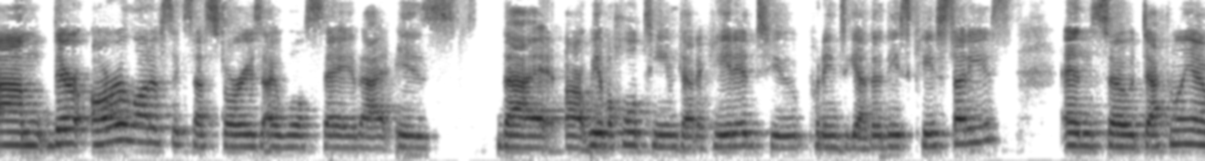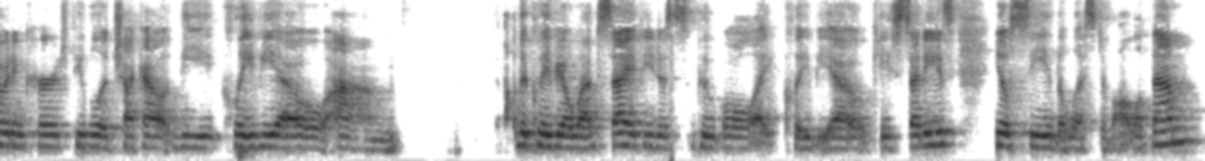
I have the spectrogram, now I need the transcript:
um, there are a lot of success stories i will say that is that uh, we have a whole team dedicated to putting together these case studies and so definitely I would encourage people to check out the Klaviyo um, the Klaviyo website. If you just Google like Klaviyo case studies, you'll see the list of all of them.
